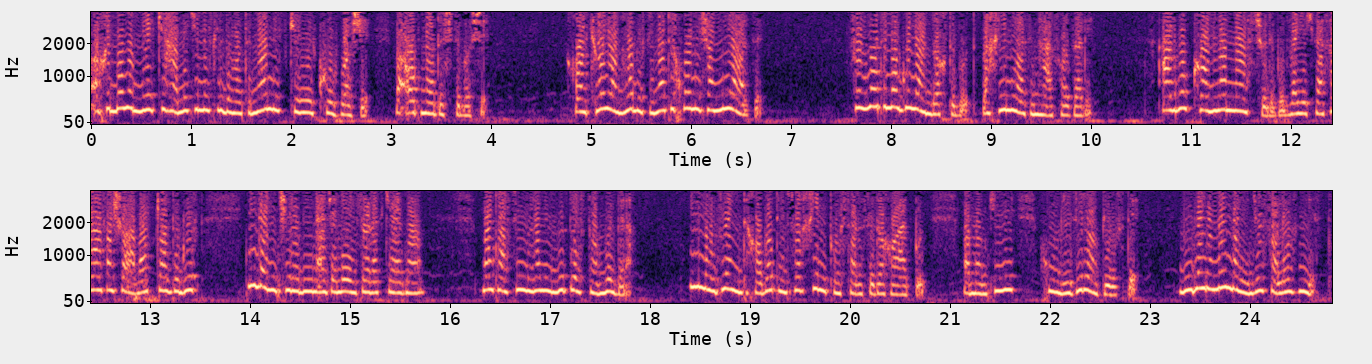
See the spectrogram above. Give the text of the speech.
آخه بابا ملک همه که مثل دهات من نیست که روی کوه باشه و آب نداشته باشه. خاک های آنها به قیمت خونشان میارزه. صحبت ما گل انداخته بود و خیلی از این حرفها زدیم. ارباب کاملا نصب شده بود و یک دفعه حرفش رو عوض کرد و گفت میدانی چرا به این عجله ازارت کردم؟ من تصمیم دارم امروز به استانبول برم. این موضوع انتخابات امسال خیلی پر سر صدا خواهد بود و ممکنه خونریزی راه بیفته. بودن من در اینجا صلاح نیست.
